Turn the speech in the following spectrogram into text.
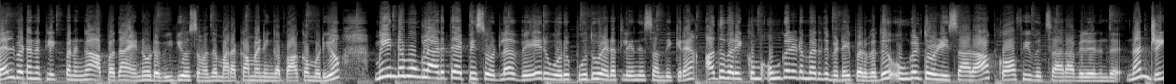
பெல் பட்டனை கிளிக் பண்ணுங்கள் அப்போ தான் என்னோட வீடியோஸை வந்து மறக்காமல் நீங்கள் பார்க்க முடியும். மீண்டும் உங்களை அடுத்த எபிசோடில் வேறு ஒரு புது இடத்துலேருந்து சந்திக்கிறேன். அது வரைக்கும் உங்களிடமிருந்து விடைபெறுவது உங்கள் தோழி சாரா காஃபி வித் சாராவிலிருந்து. நன்றி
